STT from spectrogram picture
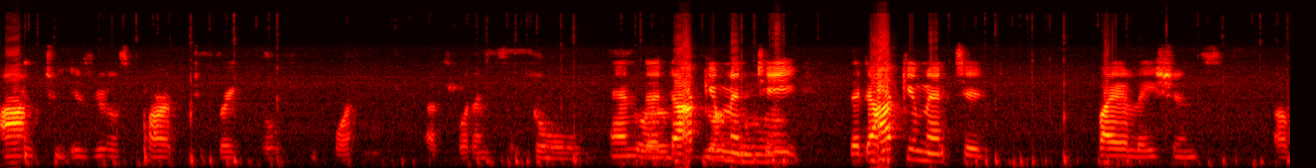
onto Israel's part to break those beforehand. That's what I'm saying. so And so the documented, the documented violations of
